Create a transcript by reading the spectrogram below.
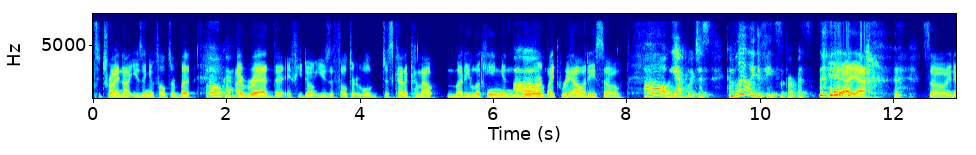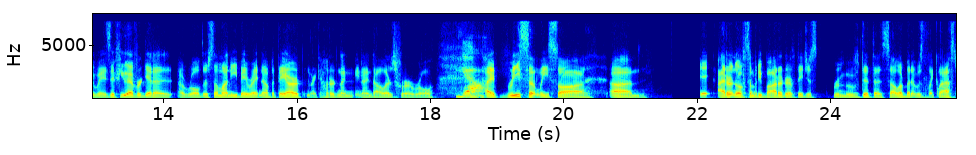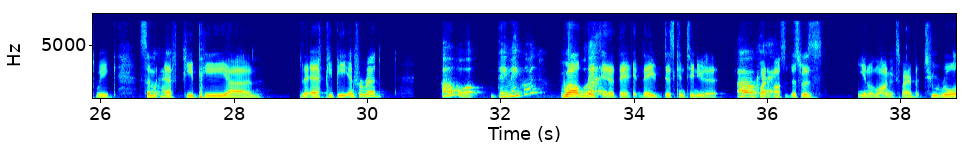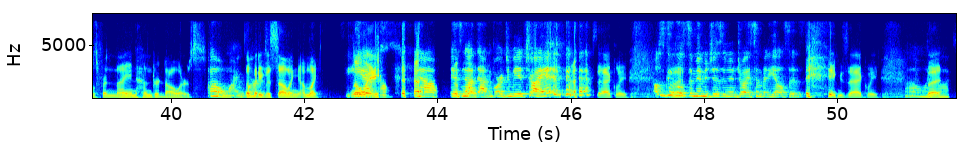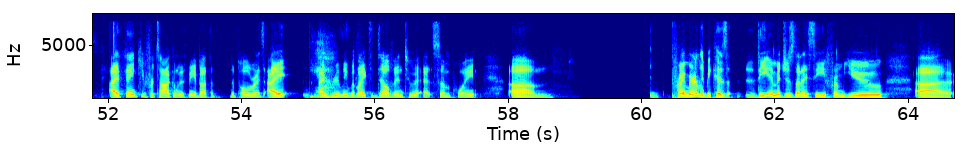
to try not using a filter. But Oh, okay. I read that if you don't use a filter, it will just kind of come out muddy looking and Oh. more like reality. So oh, yeah, which is completely defeats the purpose. yeah, yeah. so, anyways, if you ever get a, a roll, there's some on eBay right now, but they are like $199 for a roll. yeah. I recently saw, um, it, I don't know if somebody bought it or if they just removed it, the seller, but it was like last week. Some Okay. FPP, um, the FPP infrared. oh, they make one? Well, What? they did. They they discontinued it uh, quite a Okay. while. So this was, you know, long expired, but two rolls for nine hundred dollars. Oh, my god. Somebody word. was selling. I'm like, no yeah, way. No, no, it's No not that important to me to try it. exactly, I'll just Google But- some images and enjoy somebody else's. exactly. Oh, my But- gosh. I thank you for talking with me about the the Polaroids. I Yeah. I really would like to delve into it at some point. Um, primarily because the images that I see from you, uh,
